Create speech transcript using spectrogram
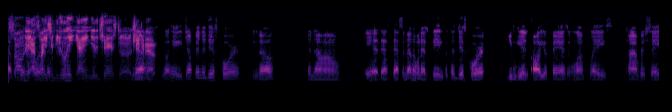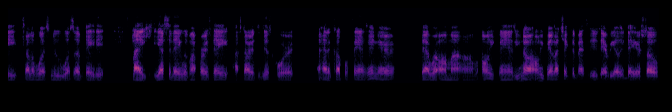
I saw that. I saw you sent me the link. I didn't get a chance to uh, check yeah, it out. Go ahead, jump in the Discord. You know, and um, yeah, that's that's another one that's big because Discord, you can get all your fans in one place, conversate, tell them what's new, what's updated. like yesterday was my first day. I started the Discord. I had a couple fans in there that were on my um OnlyFans. You know, OnlyFans. I check the messages every other day or so,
